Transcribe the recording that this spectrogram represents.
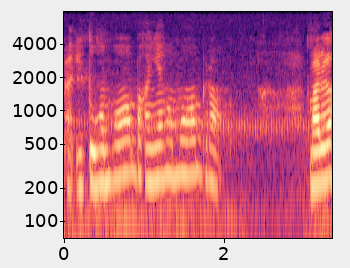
ผักอีตูหอมๆผักระแยงหอมๆไปลองมาเด้อ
